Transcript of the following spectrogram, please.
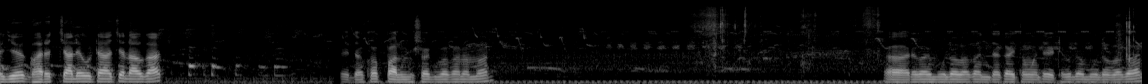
এই যে ঘরের চালে উঠে আছে লাউ গাছ। এই দেখো পালং শাক বাগান আমার। আর এবার মূলো বাগান দেখাই তোমাদের, এটা হলো মূলো বাগান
